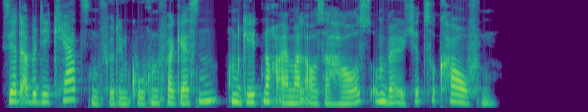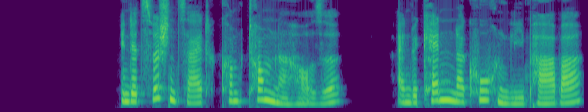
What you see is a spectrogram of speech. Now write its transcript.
Sie hat aber die Kerzen für den Kuchen vergessen und geht noch einmal außer Haus, um welche zu kaufen. In der Zwischenzeit kommt Tom nach Hause, ein bekennender Kuchenliebhaber,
